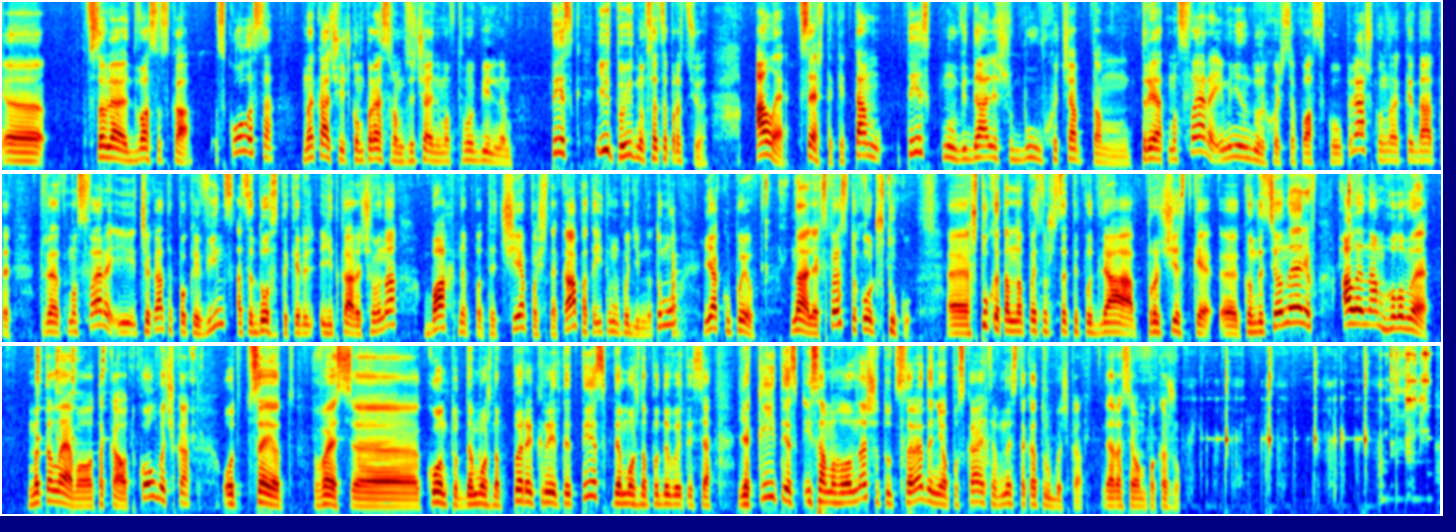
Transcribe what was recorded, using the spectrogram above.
е, вставляють два соска з колеса, накачують компресором звичайним автомобільним тиск, і відповідно все це працює. Але все ж таки, там тиск, ну, в ідеалі, щоб був хоча б там 3 атмосфери, і мені не дуже хочеться пластикову пляшку накидати 3 атмосфери і чекати, поки він, а це досить таки їдка речовина, бахне, потече, почне капати і тому подібне. Тому я купив на Аліекспрес таку от штуку. Е, штука там написано, що це типу для прочистки е, кондиціонерів, але нам головне металева отака от колбочка. От цей от весь е, контур, де можна перекрити тиск, де можна подивитися, який тиск. І саме головне, що тут всередині опускається вниз така трубочка. Зараз я вам покажу.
